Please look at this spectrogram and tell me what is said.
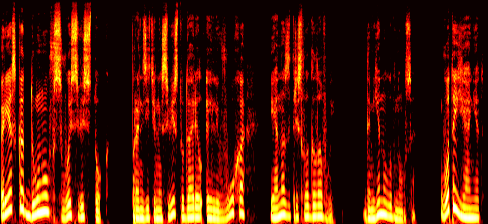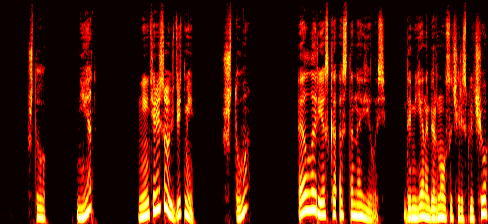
резко дунул в свой свисток. Пронзительный свист ударил Элли в ухо, и она затрясла головой. Демьен улыбнулся. «Вот и я нет». «Что, нет?» «Не интересуюсь детьми». «Что?» Элла резко остановилась. Демьен обернулся через плечо,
